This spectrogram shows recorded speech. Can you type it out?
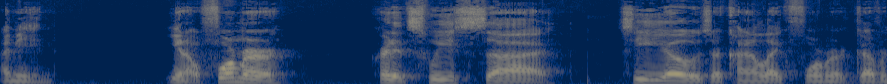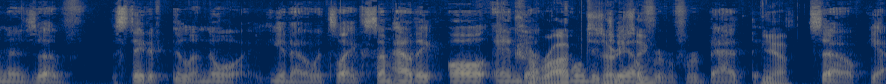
I mean, you know, former Credit Suisse uh, CEOs are kind of like former governors of the state of Illinois. You know, it's like somehow they all end Corrupt, up going to that what you're jail for, for bad things. Yeah. So yeah.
